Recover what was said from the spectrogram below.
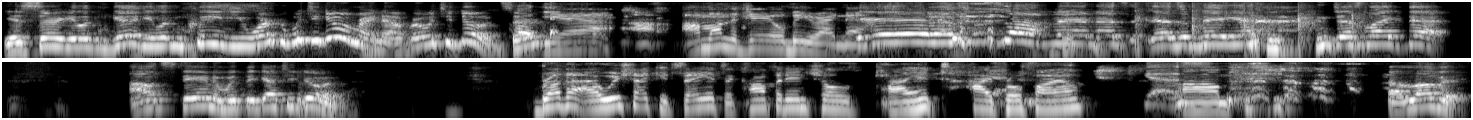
Yes, sir. You looking good. You looking clean. You working? What you doing right now, bro? What you doing, sir? Yeah, I'm on the job right now. Yeah, that's what's up, man. That's that's a big, just like that. Outstanding. What they got you doing? Brother, I wish I could say it's a confidential client, high yes. profile. Yes. Um, I love it.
